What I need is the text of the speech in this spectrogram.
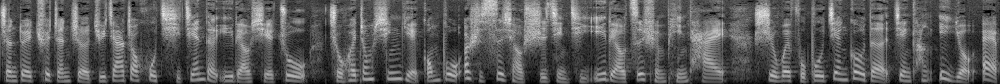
针对确诊者居家照护期间的医疗协助，指挥中心也公布二十四小时紧急医疗咨询平台，是卫福部建构的健康益友 App。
